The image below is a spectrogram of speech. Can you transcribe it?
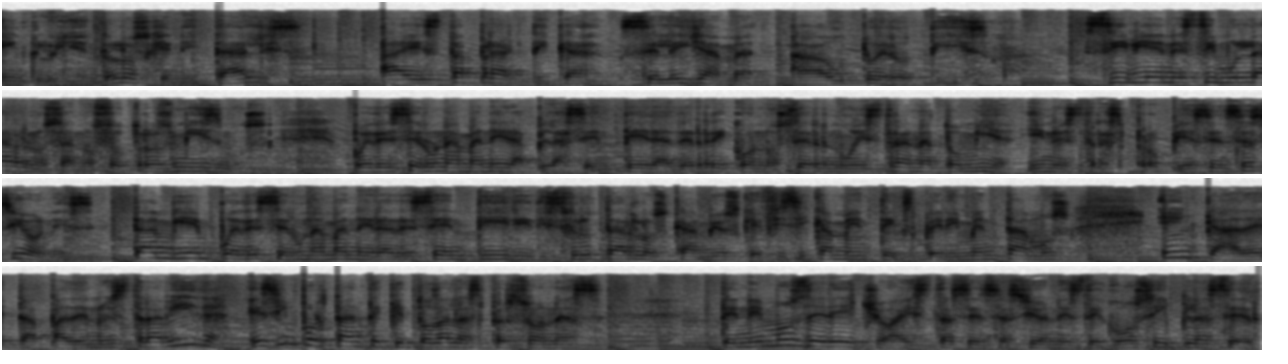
incluyendo los genitales. A esta práctica se le llama autoerotismo. Si bien estimularnos a nosotros mismos puede ser una manera placentera de reconocer nuestra anatomía y nuestras propias sensaciones, también puede ser una manera de sentir y disfrutar los cambios que físicamente experimentamos en cada etapa de nuestra vida. Es importante que todas las personas tenemos derecho a estas sensaciones de goce y placer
